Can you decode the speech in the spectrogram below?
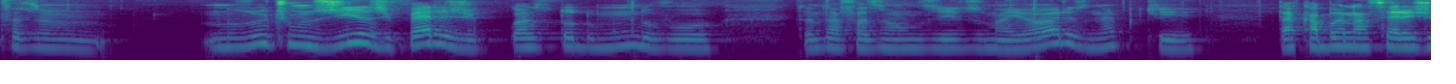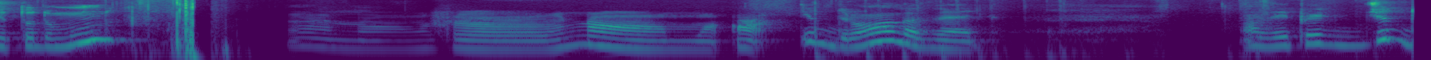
fazer um, nos últimos dias de férias de quase todo mundo, eu vou tentar fazer uns vídeos maiores, né? Porque tá acabando a série de todo mundo. Ah, não, velho, não. Ah, que droga, velho. Ah, veio perdi dois.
